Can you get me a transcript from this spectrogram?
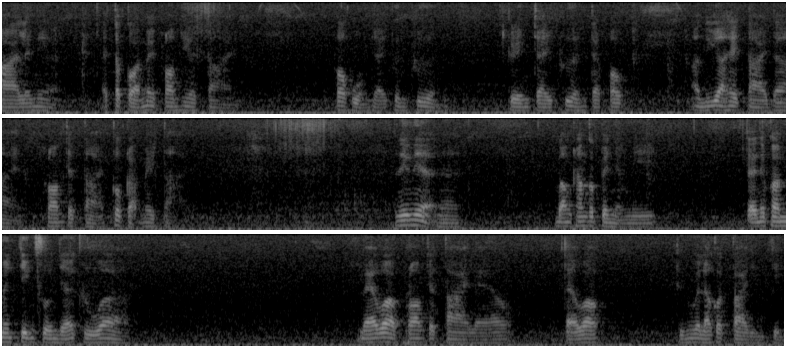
ตายแล้วเนี่ยไอ้ตะก่อนไม่พร้อมที่จะตายเพราะห่วงใยเพื่อนๆเกรงใจเพื่อน แต่พอ อนุญาตให้ตายได้ พร้อมจะตายก็กลับไม่ตายนี่เนี่ยนะบางครั้งก็เป็นอย่างนี้ แต่ในความเป็นจริงส่วนใหญ่คือว่า แม้ว่าพร้อมจะตายแล้ว แต่ว่าถึงเวลาก็ตายจริง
